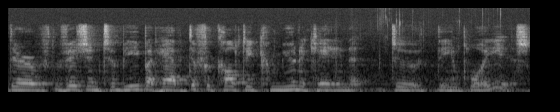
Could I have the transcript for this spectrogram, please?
their vision to be but have difficulty communicating it to the employees.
